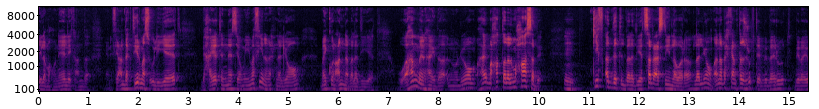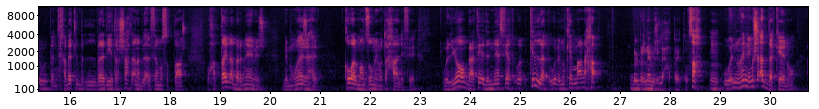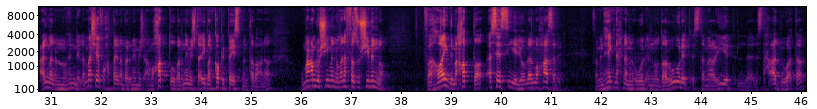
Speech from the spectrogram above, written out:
إلى ما هنالك. عندها يعني في عندها كثير مسؤوليات بحياة الناس يوميا ما فينا نحن اليوم ما يكون عندنا بلديات. وأهم من هيدا إنه اليوم هاي محطة للمحاسبة. مم. كيف أدت البلديات سبع سنين لورا لليوم؟ أنا بحكي عن تجربتي ببيروت ببيروت بانتخابات الب- البلدية ترشحت أنا بال 2016 وحطينا برنامج بمواجهة قوى المنظومة المتحالفه واليوم بعتقد الناس فيها تقول كلها تقول إنه كان معنا حق. بالبرنامج اللي حطيته. صح. مم. وإنه هن مش قدها كانوا علما إنه هن لما شافوا حطينا برنامج قاموا حطوا برنامج تقريبا copy paste من تبعنا وما عملوا شيء منه ما نفذوا شيء منه. فهيدي محطة أساسية اليوم للمحاسبة. فمن هيك نحن بنقول إنه ضرورة استمرارية ال- الاستحقاقات بوقتها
